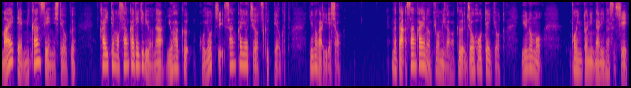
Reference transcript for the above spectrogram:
あえて未完成にしておく、買い手も参加できるような余白、こう余地、参加余地を作っておくというのがいいでしょう。また、参加への興味が湧く情報提供というのもポイントになりますし、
